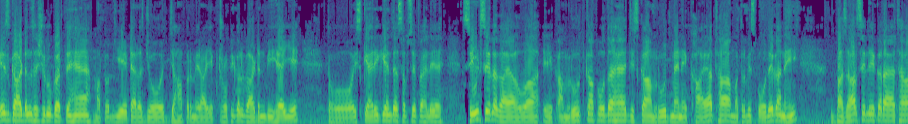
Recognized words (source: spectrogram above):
इस गार्डन से शुरू करते हैं। मतलब ये टेरेस जो, जहाँ पर मेरा एक ट्रॉपिकल गार्डन भी है ये। तो इस कैरी के अंदर सबसे पहले सीड से लगाया हुआ एक अमरूद का पौधा है, जिसका अमरूद मैंने खाया था। मतलब इस पौधे का नहीं, बाज़ार से लेकर आया था।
